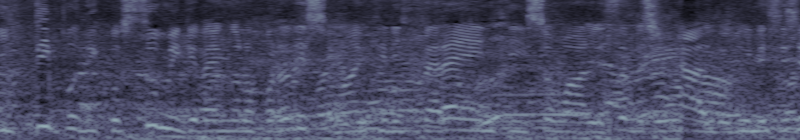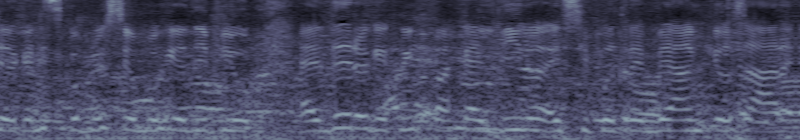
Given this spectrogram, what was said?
il tipo di costumi che vengono portati sono anche differenti, insomma l'estate c'è caldo quindi si cerca di scoprirsi un pochino di più. È vero che qui fa caldino e si potrebbe anche usare,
